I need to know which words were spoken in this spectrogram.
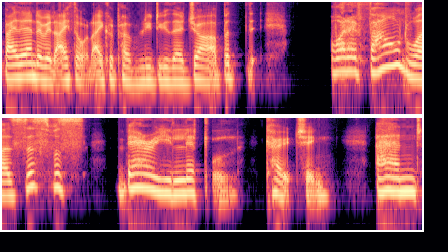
by the end of it, I thought I could probably do their job. But th- what I found was this was very little coaching and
